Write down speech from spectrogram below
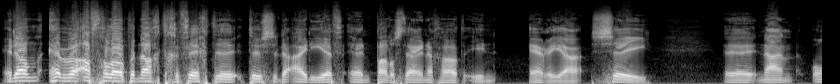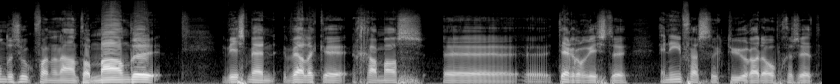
En dan hebben we afgelopen nacht gevechten tussen de IDF en Palestijnen gehad in Area C. Uh, na een onderzoek van een aantal maanden wist men welke Hamas-terroristen uh, uh, en infrastructuur hadden opgezet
